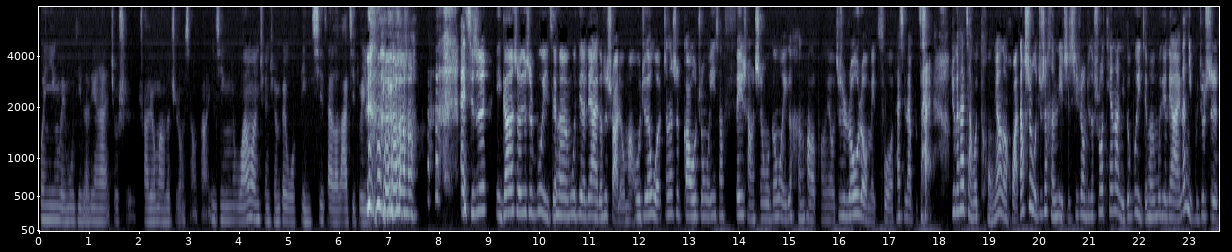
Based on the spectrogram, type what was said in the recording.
婚姻为目的的恋爱就是耍流氓的这种想法，已经完完全全被我摒弃在了垃圾堆里。哎，其实你刚刚说就是不以结婚为目的的恋爱都是耍流氓。我觉得我真的是高中，我印象非常深。我跟我一个很好的朋友，就是 Roro，没错，他现在不在，就跟他讲过同样的话。当时我就是很理直气壮，觉得说天呐，你都不以结婚为目的恋爱，那你不就是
